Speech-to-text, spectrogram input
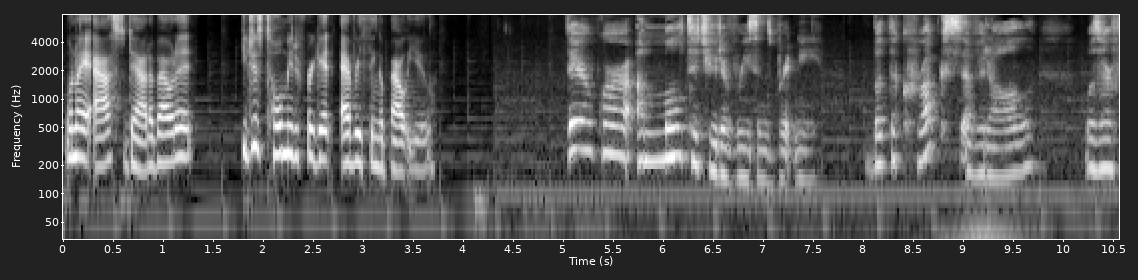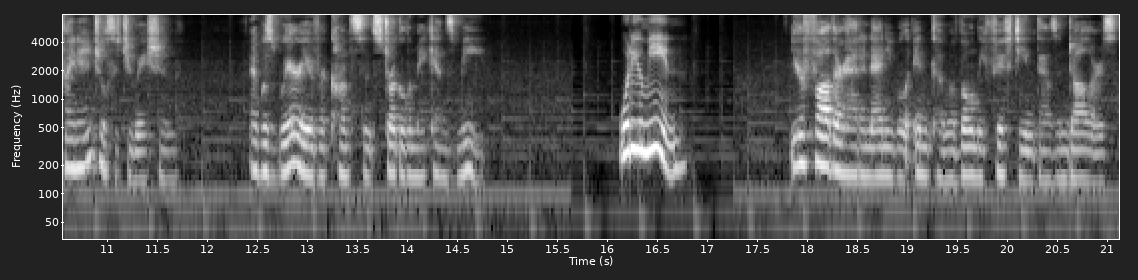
When I asked Dad about it, he just told me to forget everything about you. There were a multitude of reasons, Brittany, but the crux of it all was our financial situation. I was wary of our constant struggle to make ends meet. What do you mean? Your father had an annual income of only $15,000.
